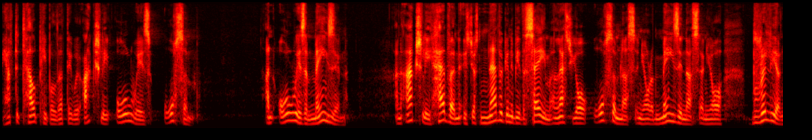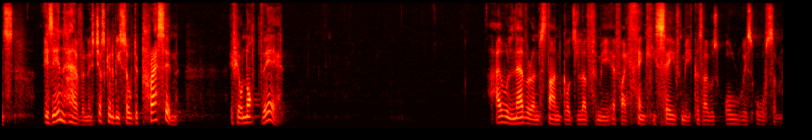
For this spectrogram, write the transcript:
We have to tell people that they were actually always awesome and always amazing. And actually, heaven is just never going to be the same unless your awesomeness and your amazingness and your brilliance is in heaven. It's just going to be so depressing if you're not there. I will never understand God's love for me if I think He saved me because I was always awesome.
